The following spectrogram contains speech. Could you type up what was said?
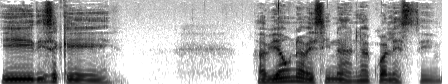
Y dice que había una vecina en la cual este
